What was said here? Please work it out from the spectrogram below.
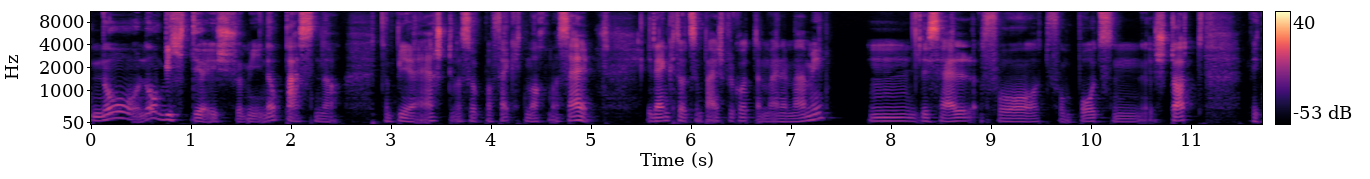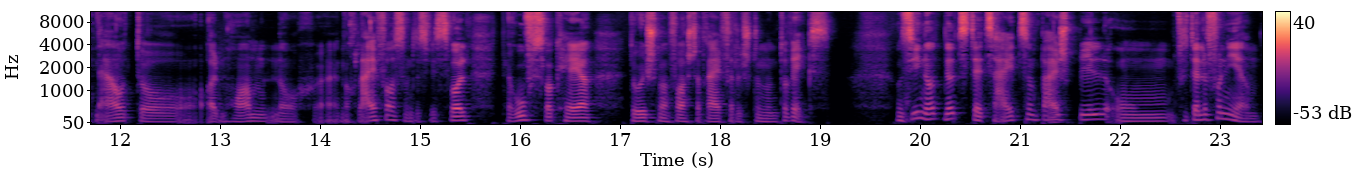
noch, noch wichtiger ist für mich, noch passender, dann bin ich der Erste, was so perfekt macht, Marcel. Ich denke da zum Beispiel gerade an meine Mami, hm, die Sel von, von Bozen Stadt mit dem Auto allem heim nach, äh, nach Leifers und das wisst wohl, Berufsverkehr, da ist man fast eine Dreiviertelstunde unterwegs. Und sie nutzt die Zeit zum Beispiel, um zu telefonieren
